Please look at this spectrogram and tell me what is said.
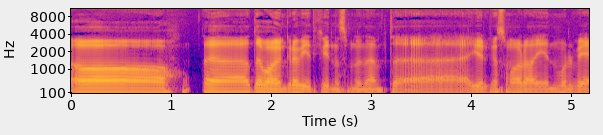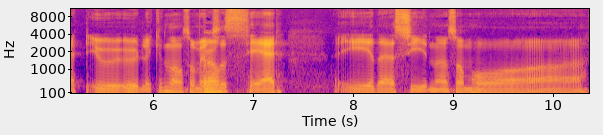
Og eh, det var jo en gravid kvinne, som du nevnte, eh, Jørgen, som var da involvert i ulykken, og som vi Ja. også ser i det synet som hun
